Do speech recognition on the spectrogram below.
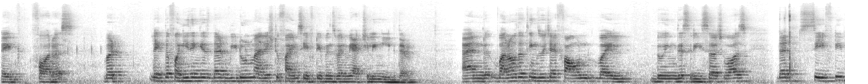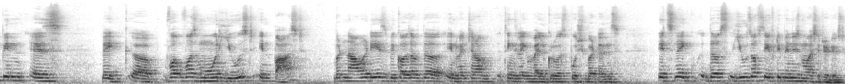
like for us. But like the funny thing is that we don't manage to find safety pins when we actually need them. And one of the things which I found while doing this research was that safety pin is like uh, was more used in past but nowadays because of the invention of things like velcros push buttons it's like the use of safety pin is much reduced.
